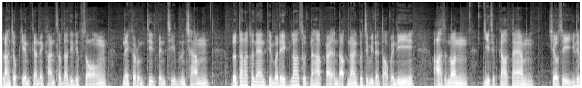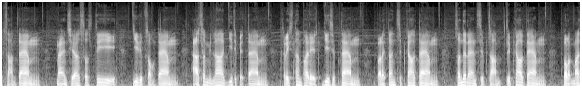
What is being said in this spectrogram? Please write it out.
หลังจบเกมการแข่งขันสัปดาห์ที่ 12 ในกลุ่มที่เป็นทีมลุ้นแชมป์ โดยตารางคะแนนพรีเมียร์ลีกล่าสุดนะฮะ8อันดับนั้นก็จะมีดังต่อไปนี้ อาร์เซนอล 29 แต้ม เชลซี 23 แต้ม แมนเชสเตอร์ซิตี้ 22 แต้ม อาร์เซนมิลล่า 21 แต้มคริสตันพาเลต20 แต้มบรตัน 19 แต้ม ซันเดอร์แลนด์ 13 19 แต้มบรอดมัส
